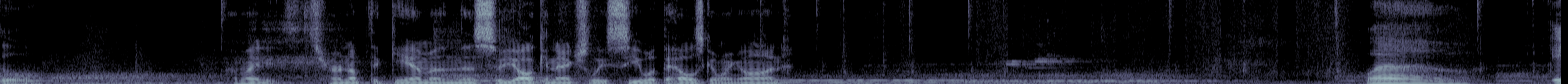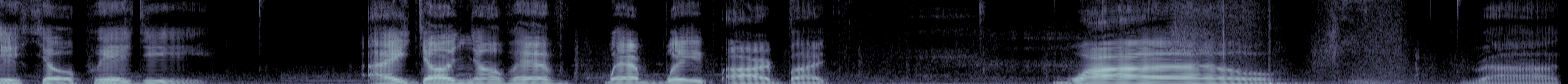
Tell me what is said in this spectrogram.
you. I might need to turn up the gamma in this so y'all can actually see what the hell's going on. Wow, it's so pretty. I don't know where where we are, but wow. Rock.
